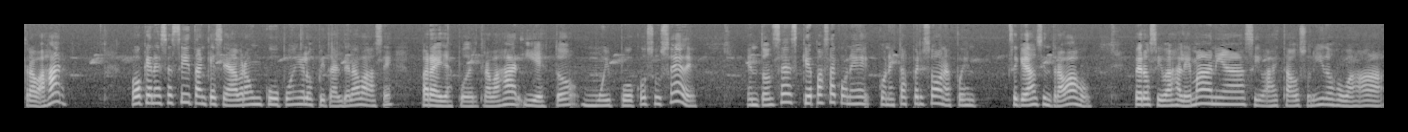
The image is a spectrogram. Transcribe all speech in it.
trabajar. O que necesitan que se abra un cupo en el hospital de la base para ellas poder trabajar. Y esto muy poco sucede. Entonces, ¿qué pasa con, e, con estas personas? Pues se quedan sin trabajo. Pero si vas a Alemania, si vas a Estados Unidos o vas a,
